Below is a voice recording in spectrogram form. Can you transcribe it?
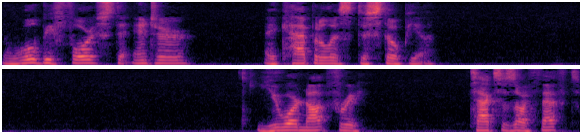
and will be forced to enter a capitalist dystopia. You are not free. Taxes are theft,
